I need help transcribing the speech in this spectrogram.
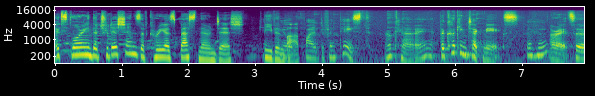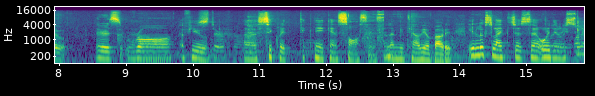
exploring the traditions of Korea's best-known dish, bibimbap. five different tastes. Okay, the cooking techniques. Mm-hmm. All right, so there's raw, A few uh, secret technique and sauces. Let me tell you about it. It looks like just uh, ordinary soy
